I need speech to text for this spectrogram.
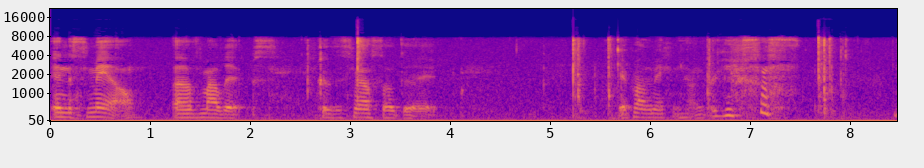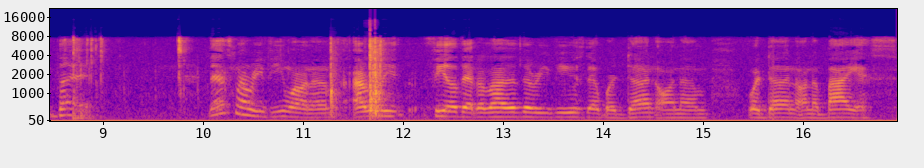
in the smell of my lips because it smells so good. It probably makes me hungry. but that's my review on them. I really feel that a lot of the reviews that were done on them were done on a bias.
